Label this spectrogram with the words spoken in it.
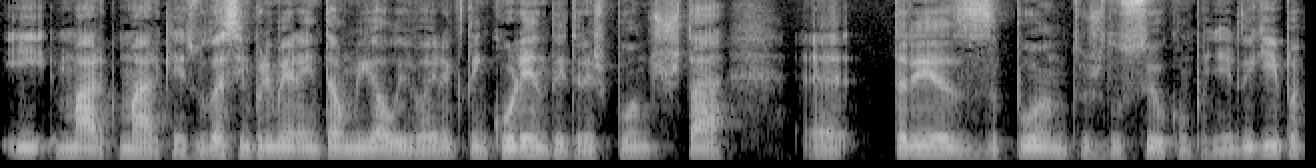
e Marco Marques. O 11 é então Miguel Oliveira, que tem 43 pontos, está a 13 pontos do seu companheiro de equipa,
